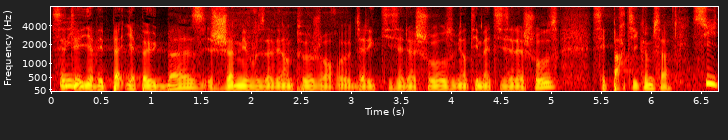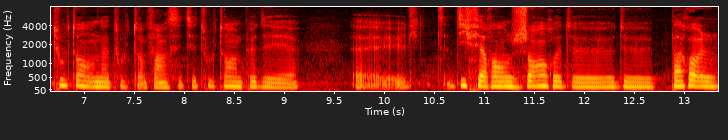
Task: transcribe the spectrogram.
C'était, il n'y avait pas, il a pas eu de base. Jamais vous avez un peu genre dialectisé la chose ou bien thématisé la chose. C'est parti comme ça? Si tout le temps, on a tout le temps. Enfin, c'était tout le temps un peu des euh, différents genres de, de paroles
